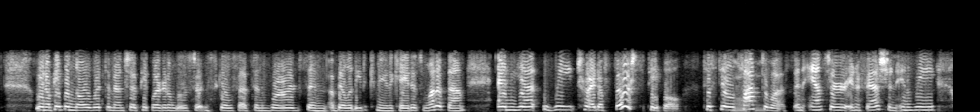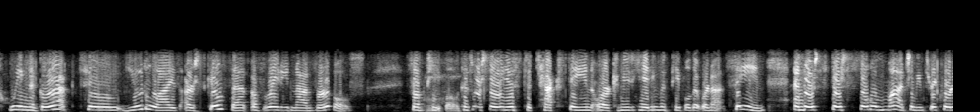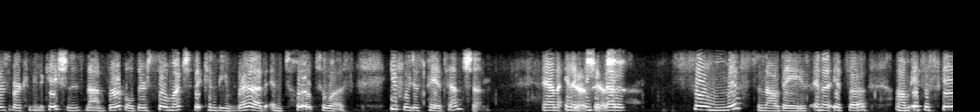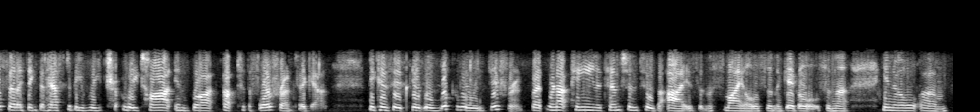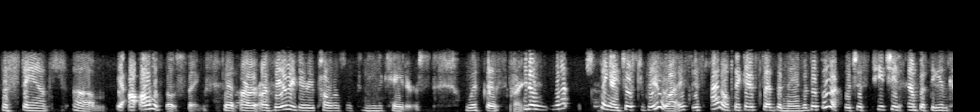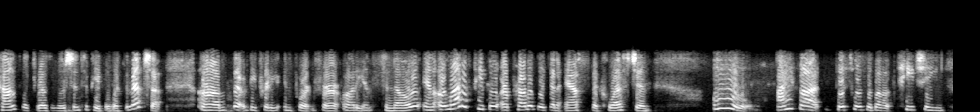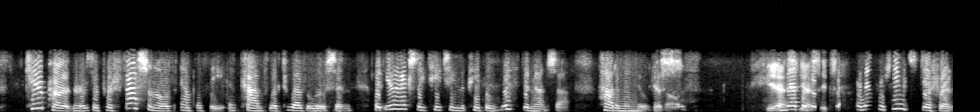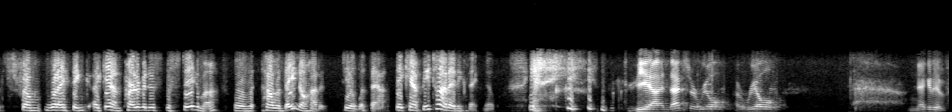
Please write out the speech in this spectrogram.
you know people know with dementia people are going to lose certain skill sets and words and ability to communicate is one of them, and yet we try to force people to still talk Mhm. to us and answer in a fashion and we we neglect to utilize our skill set of reading nonverbals from people because we're so used to texting or communicating with people that we're not seeing. And there's there's so much i mean three quarters of our communication is nonverbal. There's so much that can be read and told to us if we just pay attention. And and i think that yes. that is so missed nowadays. And it's a um, it's a skill set I think that has to be re- retaught and brought up to the forefront again because it, it will look really different, but we're not paying attention to the eyes and the smiles and the giggles and the, you know, um, the stance, um, yeah, all of those things that are, are very, very powerful communicators with this. Right. You know, what something I just realized is I don't think I've said the name of the book, which is Teaching Empathy and Conflict Resolution to People with Dementia. Um, that would be pretty important for our audience to know. And a lot of people are probably going to ask the question, oh, I thought this was about teaching care partners or professionals empathy and conflict resolution, but you're actually teaching the people with dementia how to maneuver yes. those. Yes, and that's yes, a it's and that's a huge difference from what I think. Again, part of it is the stigma. Well, how would they know how to deal with that? They can't be taught anything new. yeah, and that's a real a real negative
